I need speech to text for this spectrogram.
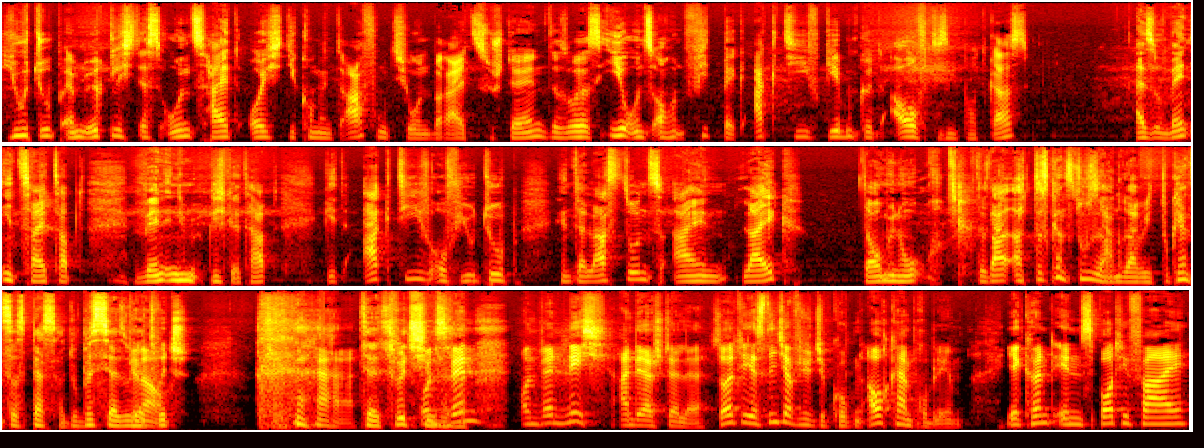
YouTube ermöglicht es uns halt, euch die Kommentarfunktion bereitzustellen, so dass ihr uns auch ein Feedback aktiv geben könnt auf diesen Podcast. Also wenn ihr Zeit habt, wenn ihr die Möglichkeit habt, geht aktiv auf YouTube, hinterlasst uns ein Like, Daumen hoch. Das, kannst du sagen, David. Du kennst das besser. Du bist ja so genau. der Twitch. der Twitch und wenn, und wenn nicht an der Stelle, solltet ihr es nicht auf YouTube gucken, auch kein Problem. Ihr könnt in Spotify,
